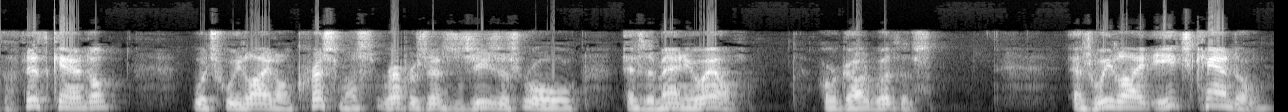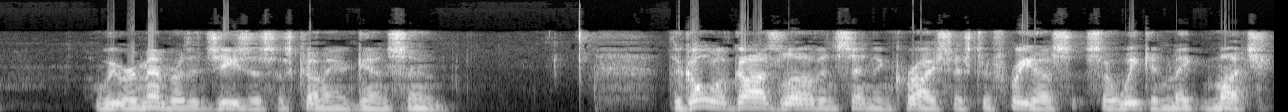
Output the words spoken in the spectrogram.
The fifth candle, which we light on Christmas, represents Jesus' role as Emmanuel, or God with us. As we light each candle, we remember that Jesus is coming again soon. The goal of God's love in sending Christ is to free us so we can make much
